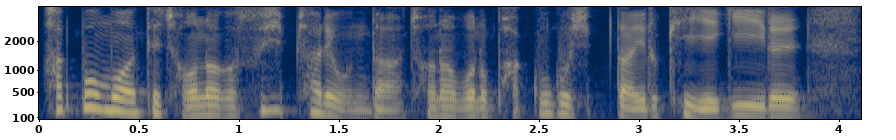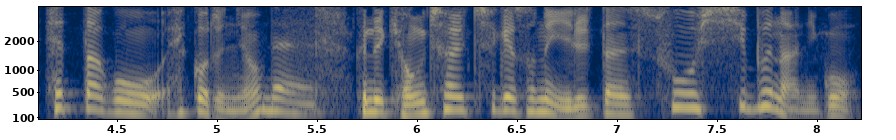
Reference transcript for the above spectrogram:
학부모한테 전화가 수십 차례 온다. 전화번호 바꾸고 싶다. 이렇게 얘기를 했다고 했거든요. 네. 근데 경찰 측에서는 일단 수십은 아니고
